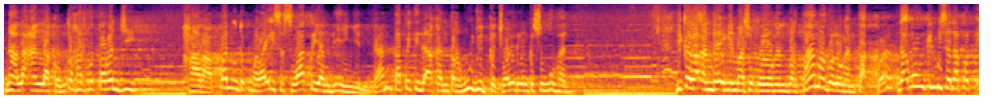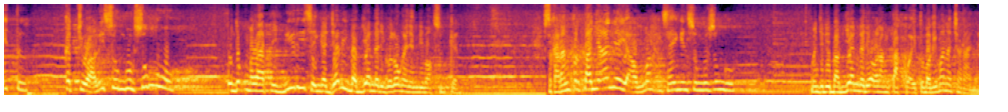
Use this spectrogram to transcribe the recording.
Nah, la'allakum itu harfu taraji. Harapan untuk meraih sesuatu yang diinginkan tapi tidak akan terwujud kecuali dengan kesungguhan. Jadi kalau Anda ingin masuk golongan pertama, golongan takwa, nggak mungkin bisa dapat itu kecuali sungguh-sungguh untuk melatih diri sehingga jadi bagian dari golongan yang dimaksudkan. Sekarang pertanyaannya ya Allah, saya ingin sungguh-sungguh menjadi bagian dari orang takwa itu bagaimana caranya?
